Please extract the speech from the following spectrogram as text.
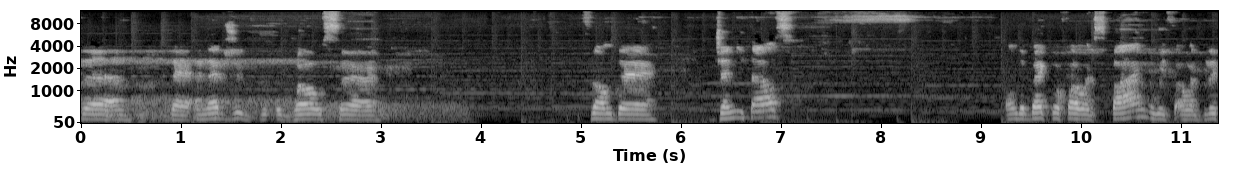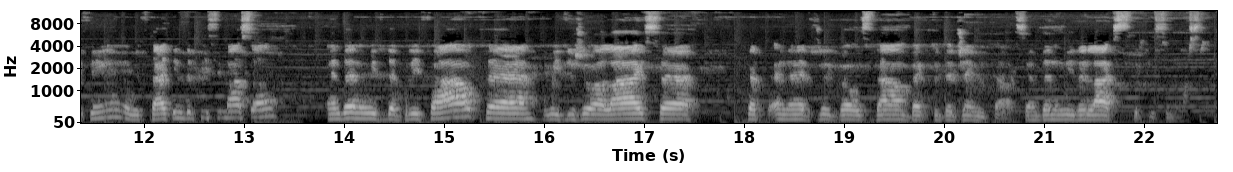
uh, the energy goes uh, from the genitals on the back of our spine with our breath in, we tighten the PC muscle, and then with the breath out, uh, we visualize uh, that energy goes down back to the genitals, and then we relax the PC muscle.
